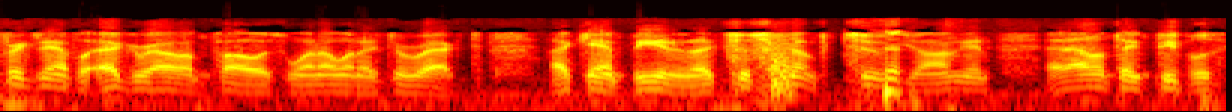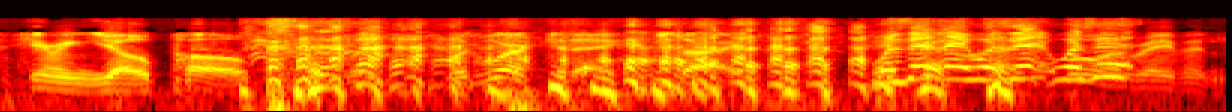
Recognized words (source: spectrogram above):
for example, Edgar Allan Poe is one I want to direct. I can't be in it because I'm too young, and and I don't think people hearing Yo Poe would, would work today. Sorry. Was there? Hey, was it? Was Go on, it? Raven?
